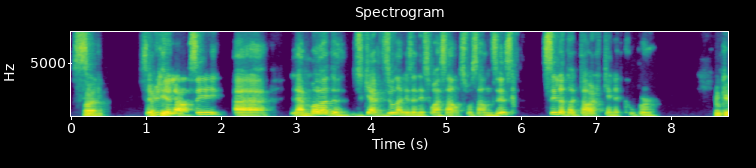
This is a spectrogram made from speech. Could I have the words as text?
c'est lui qui a lancé euh, la mode du cardio dans les années 60-70 c'est le docteur Kenneth Cooper. OK.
